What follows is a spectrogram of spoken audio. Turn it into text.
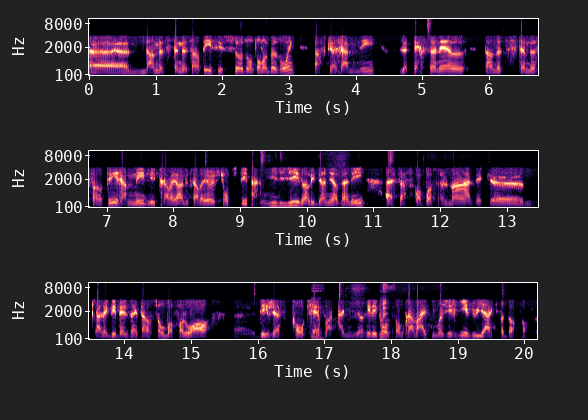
euh, dans notre système de santé, et c'est ça dont on a besoin, parce que ramener le personnel dans notre système de santé, ramener les travailleurs et les travailleuses qui ont quitté par milliers dans les dernières années, euh, ça se fera pas seulement avec euh, avec des belles intentions. Il va falloir euh, des gestes concrets pour améliorer les conditions de travail. Puis moi, j'ai rien vu hier qui va dans ce sens-là.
